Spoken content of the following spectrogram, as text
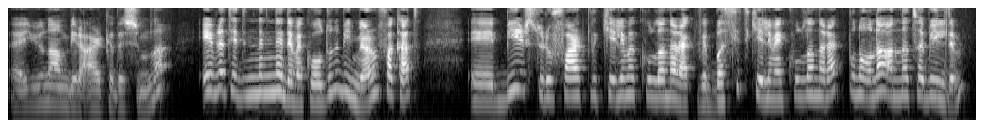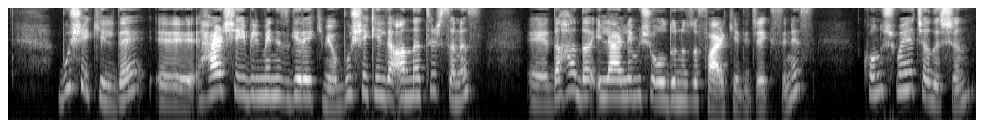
e, Yunan bir arkadaşımla. Evlat edinmenin ne demek olduğunu bilmiyorum fakat e, bir sürü farklı kelime kullanarak ve basit kelime kullanarak bunu ona anlatabildim. Bu şekilde her şeyi bilmeniz gerekmiyor. Bu şekilde anlatırsanız daha da ilerlemiş olduğunuzu fark edeceksiniz. Konuşmaya çalışın.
